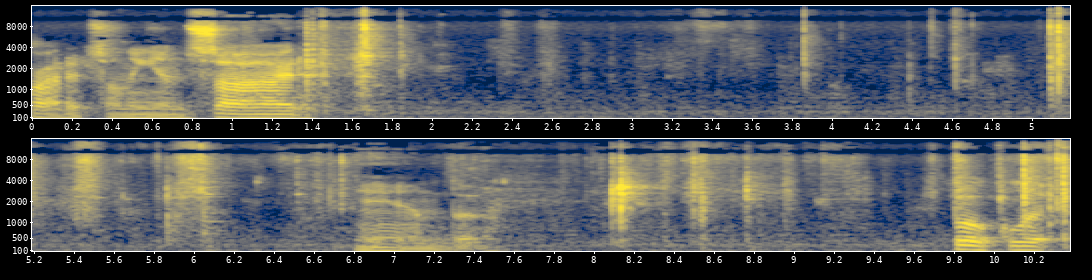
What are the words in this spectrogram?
Credits on the inside. And the booklet,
